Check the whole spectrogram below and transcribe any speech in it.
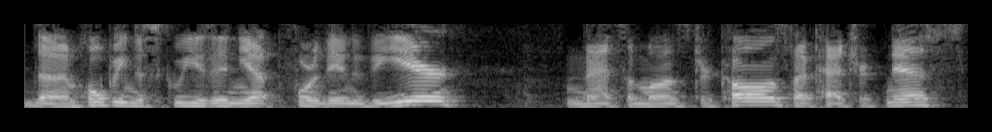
that I'm hoping to squeeze in yet before the end of the year and that's A Monster Calls by Patrick Ness.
